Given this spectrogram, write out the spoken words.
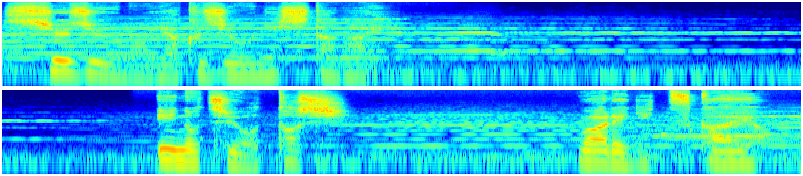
主従の約定に従い命を賭し我に仕えよ。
